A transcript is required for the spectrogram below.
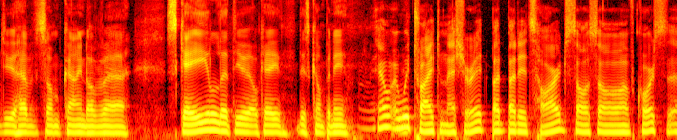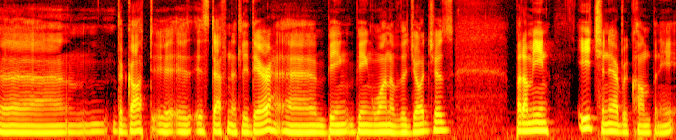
do you have some kind of uh, scale that you okay this company? Yeah, we- we try to measure it, but but it's hard. So so of course uh, the gut is, is definitely there, uh, being being one of the judges. But I mean, each and every company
